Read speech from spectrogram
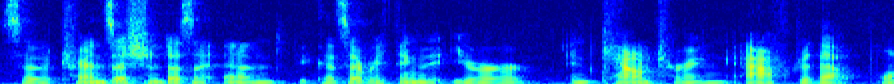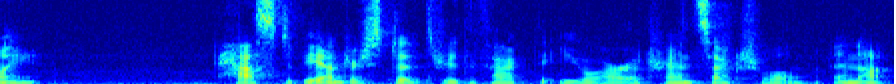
So transition doesn't end because everything that you're encountering after that point has to be understood through the fact that you are a transsexual and not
